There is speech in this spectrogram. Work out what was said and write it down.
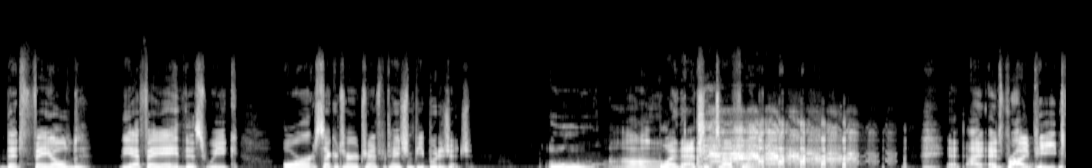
that failed the FAA this week or Secretary of Transportation Pete Buttigieg? Ooh. Oh. Boy, that's a tough one. I, it's probably Pete.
